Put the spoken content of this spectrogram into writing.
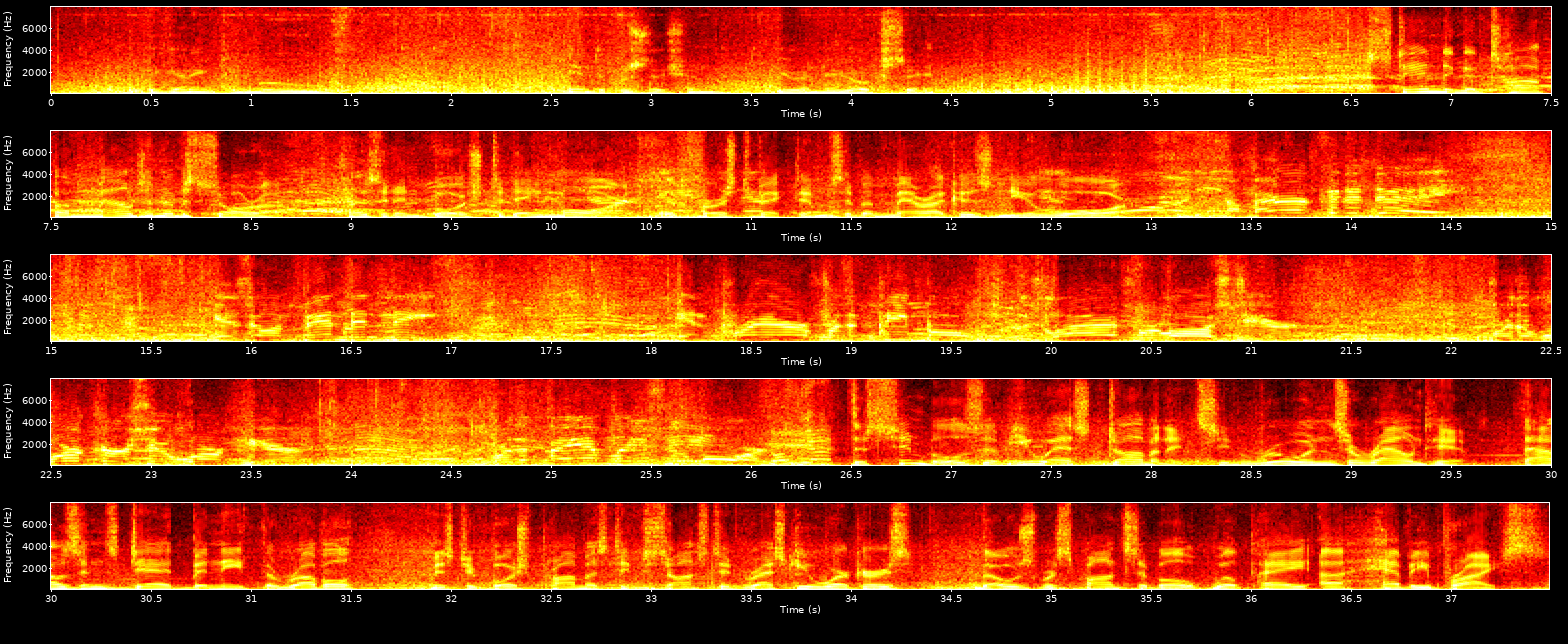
beginning to move uh, into position here in New York City. Standing atop a mountain of sorrow, President Bush today mourned the first victims of America's new war. America today is on bended knee in prayer for the people whose lives were lost here, for the workers who work here, for the families who mourn. The symbols of U.S. dominance in ruins around him, thousands dead beneath the rubble. Mr. Bush promised exhausted rescue workers those responsible will pay a heavy price.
